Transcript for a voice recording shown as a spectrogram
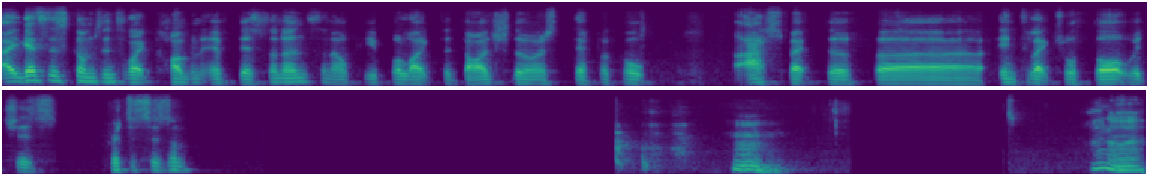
I guess this comes into like cognitive dissonance and how people like to dodge the most difficult aspect of uh, intellectual thought, which is criticism. Hmm. I don't know.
